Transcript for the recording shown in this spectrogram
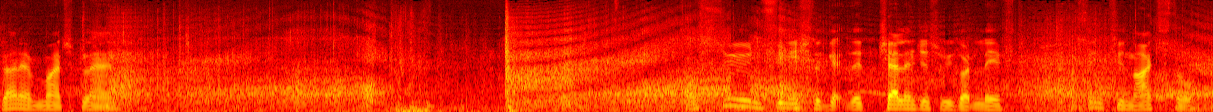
Don't have much planned. I'll soon finish the the challenges we got left. I think tonight still.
